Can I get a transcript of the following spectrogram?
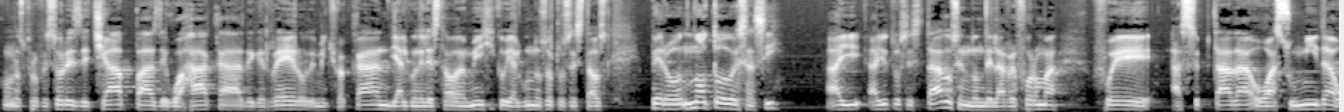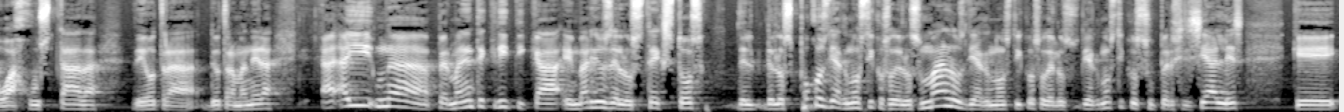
con los profesores de Chiapas, de Oaxaca, de Guerrero, de Michoacán y algo en el Estado de México y algunos otros estados pero no todo es así. Hay, hay otros estados en donde la reforma fue aceptada o asumida o ajustada de otra, de otra manera. Hay una permanente crítica en varios de los textos de, los pocos diagnósticos o de los malos diagnósticos o de los diagnósticos superficiales que,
